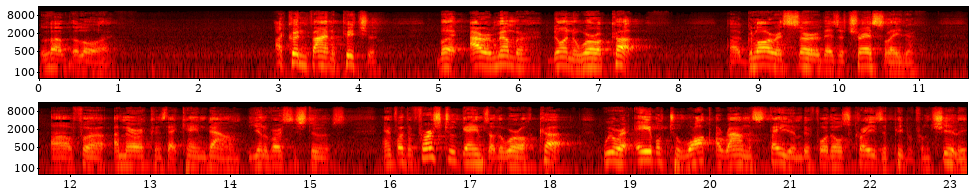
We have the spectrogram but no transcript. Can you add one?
love the Lord. I couldn't find a picture, but I remember during the World Cup, uh, Gloria served as a translator uh, for Americans that came down, university students. And for the first two games of the World Cup, we were able to walk around the stadium before those crazy people from Chile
